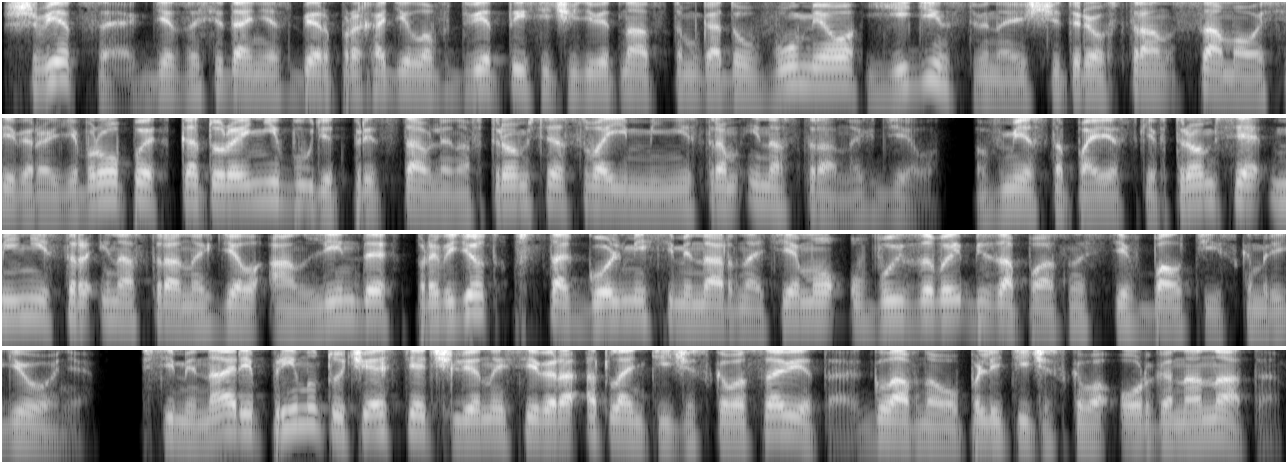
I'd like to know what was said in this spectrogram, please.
Швеция, где заседание Сбер проходило в 2019 году в Умео, единственная из четырех стран самого севера Европы, которая не будет представлена в Тромсе своим министром иностранных дел. Вместо поездки в Тромсе министр иностранных дел Ан Линде проведет в Стокгольме семинар на тему «Вызовы безопасности в Балтийском регионе». В семинаре примут участие члены Североатлантического совета, главного политического органа НАТО.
